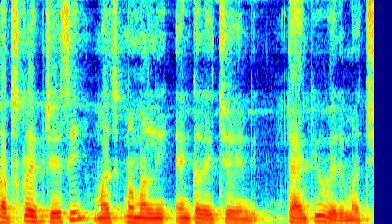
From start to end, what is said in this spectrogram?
సబ్స్క్రైబ్ చేసి మమ్మల్ని ఎంకరేజ్ చేయండి. థ్యాంక్ యూ వెరీ మచ్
